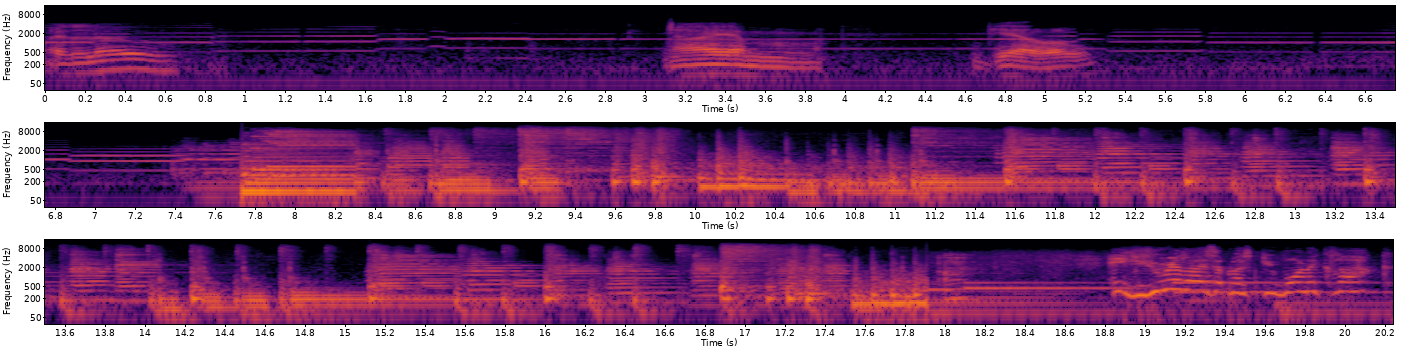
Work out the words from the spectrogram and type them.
Hello. I am yellow. Must be one o'clock?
